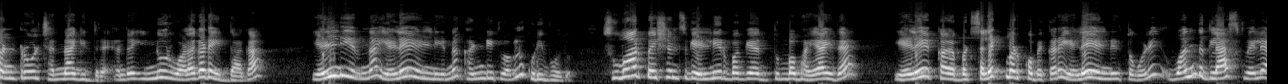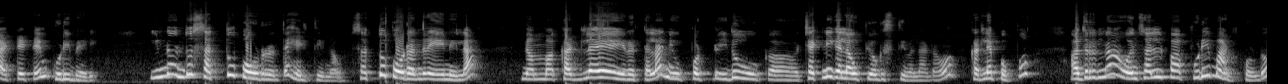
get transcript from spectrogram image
ಕಂಟ್ರೋಲ್ ಚೆನ್ನಾಗಿದ್ದರೆ ಅಂದರೆ ಇನ್ನೂರು ಒಳಗಡೆ ಇದ್ದಾಗ ಎಳ್ನೀರನ್ನ ಎಳೆ ಎಳ್ನೀರನ್ನ ಖಂಡಿತವಾಗ್ಲೂ ಕುಡಿಬೋದು. ಸುಮಾರು ಪೇಷಂಟ್ಸ್ಗೆ ಎಳ್ನೀರು ಬಗ್ಗೆ ಅದು ತುಂಬ ಭಯ ಇದೆ. ಎಳೆ ಕ ಬಟ್ ಸೆಲೆಕ್ಟ್ ಮಾಡ್ಕೋಬೇಕಾದ್ರೆ ಎಳೆ ಎಳ್ನೀರು ತೊಗೊಳ್ಳಿ, ಒಂದು ಗ್ಲಾಸ್ ಮೇಲೆ ಅಟ್ ಎ ಟೈಮ್ ಕುಡಿಬೇಡಿ. ಇನ್ನೊಂದು ಸತ್ತು ಪೌಡ್ರ್ ಅಂತ ಹೇಳ್ತೀವಿ ನಾವು. ಸತ್ತು ಪೌಡ್ರ್ ಅಂದರೆ ಏನಿಲ್ಲ. ನಮ್ಮ ಕಡಲೆ ಇರುತ್ತಲ್ಲ, ನೀವು ಪೊಟ್ಟು ಇದು ಚಟ್ನಿಗೆಲ್ಲ ಉಪಯೋಗಿಸ್ತೀವಲ್ಲ ನಾವು ಕಡಲೆ ಕಡಲೆಪಪ್ಪು. ಅದನ್ನ ಒಂದು ಸ್ವಲ್ಪ ಪುಡಿ ಮಾಡಿಕೊಂಡು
